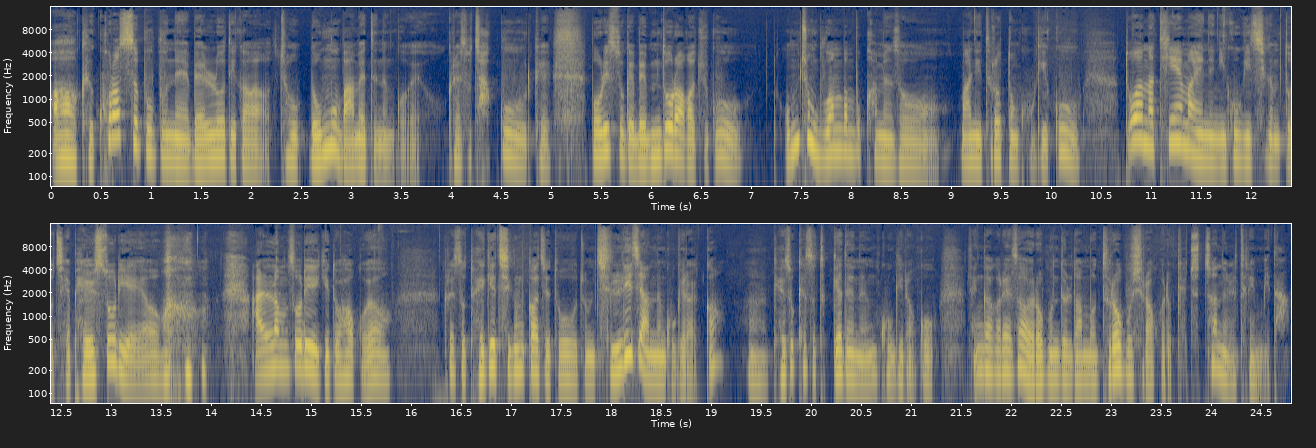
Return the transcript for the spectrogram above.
아, 그 코러스 부분의 멜로디가 저 너무 마음에 드는 거예요. 그래서 자꾸 이렇게 머릿속에 맴돌아가지고 엄청 무한반복하면서 많이 들었던 곡이고 또 하나 TMI는 이 곡이 지금 또 제 벨소리예요. 알람 소리이기도 하고요. 그래서 되게 지금까지도 좀 질리지 않는 곡이랄까? 어, 계속해서 듣게 되는 곡이라고 생각을 해서 여러분들도 한번 들어보시라고 이렇게 추천을 드립니다.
